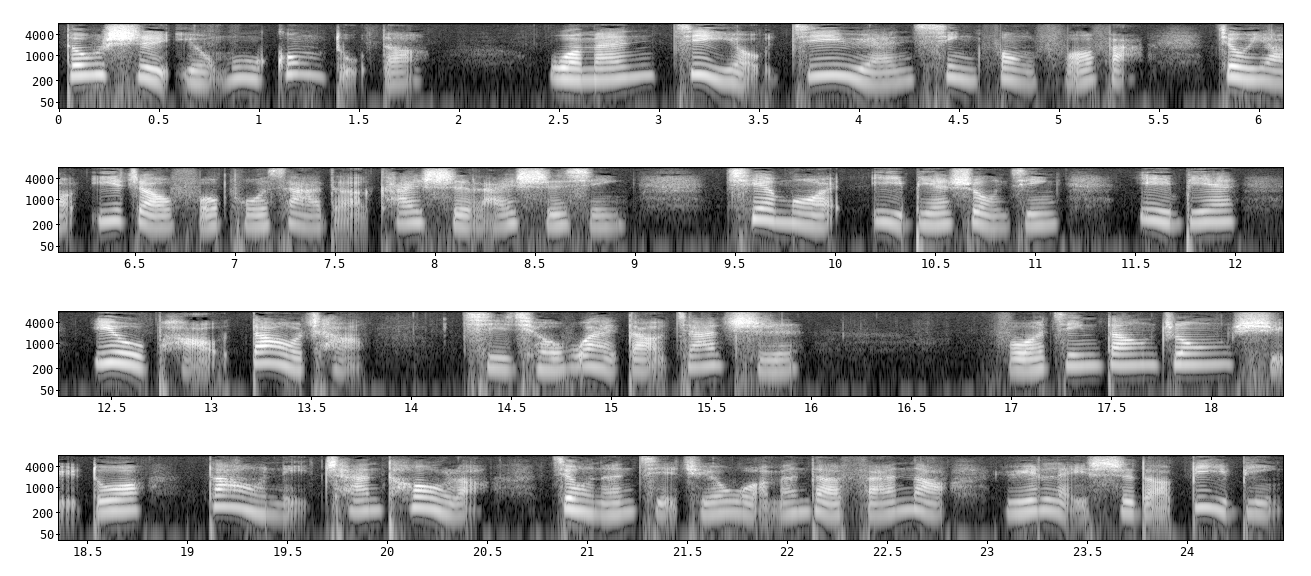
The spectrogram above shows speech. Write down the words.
都是有目共睹的。我们既有机缘信奉佛法，就要依照佛菩萨的开示来实行，切莫一边诵经，一边又跑道场祈求外道加持。佛经当中许多道理参透了，就能解决我们的烦恼与累世的弊病。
